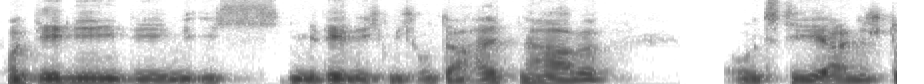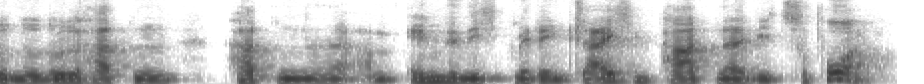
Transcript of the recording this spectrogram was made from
von denjenigen, die ich, mit denen ich mich unterhalten habe und die eine Stunde Null hatten, hatten am Ende nicht mehr den gleichen Partner wie zuvor.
